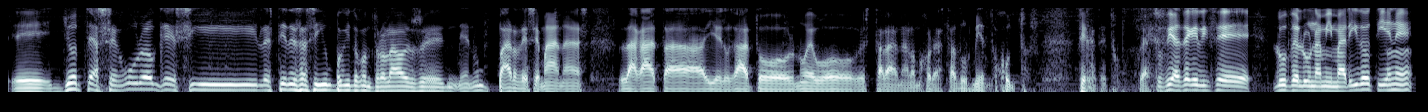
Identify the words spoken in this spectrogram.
Eh, yo te aseguro que si les tienes así un poquito controlados en, en un par de semanas, la gata y el gato nuevo estarán a lo mejor hasta durmiendo juntos. Fíjate tú. ¿ves? Tú fíjate que dice Luz de Luna, mi marido tiene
